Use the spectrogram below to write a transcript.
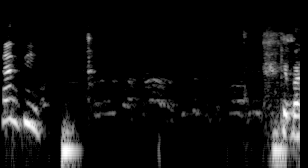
Santi. ¿Qué pasa?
